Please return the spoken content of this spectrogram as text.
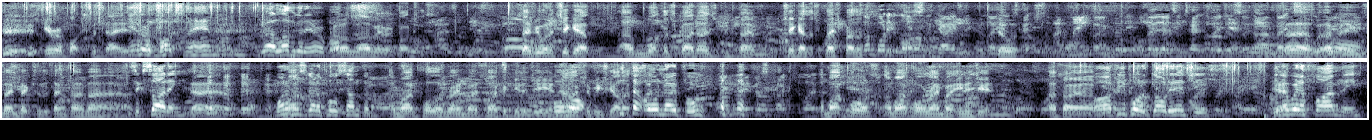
Error box for days. Aero box, man. You gotta love a good aero I love error boxes. So if you want to check out um, what this guy does, um, check out the Splash Brothers. Somebody lost the game because they Do attached to the wrong thing. They just attached. They just. Um, they Uh, we're opening the same picture at the same time. Ah. It's exciting. Yeah. One of us got to pull something. I might pull a rainbow psychic energy and Or Alex not. will be jealous. or no pull. I might pull a, I might pull a rainbow energy and uh, sorry. Um, Oh, if you pull a gold energy, you know where to find me.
